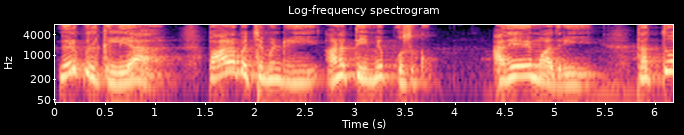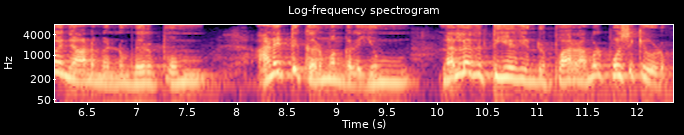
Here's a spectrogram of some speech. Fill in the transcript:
நெருப்பு இருக்கு இல்லையா? பாரபட்சமின்றி அனைத்தையுமே பொசுக்கும். அதே மாதிரி தத்துவ ஞானம் என்னும் நெருப்பும் அனைத்து கர்மங்களையும் நல்லது தீயது என்று பாராமல் பொசுக்கிவிடும்.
